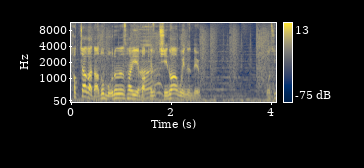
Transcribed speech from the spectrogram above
척자가 나도 모르는 사이에 막 아. 계속 진화하고 있는데요? 뭐지?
